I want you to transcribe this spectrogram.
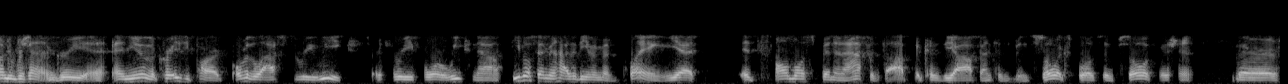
Hundred percent agree, and, and, you know the crazy part over the last three weeks or three four weeks now, Deebo Samuel hasn't even been playing yet. It's almost been an afterthought because the offense has been so explosive, so efficient. They're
